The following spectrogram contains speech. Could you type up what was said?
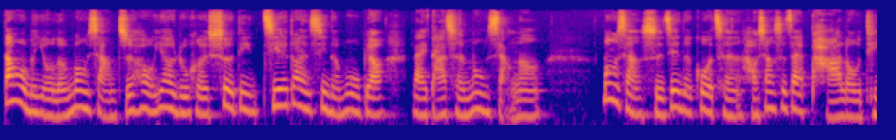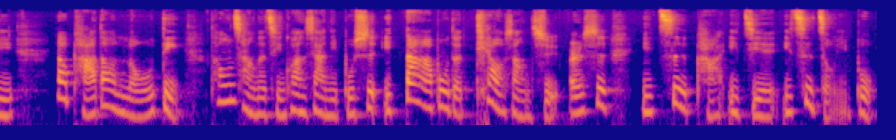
当我们有了梦想之后，要如何设定阶段性的目标来达成梦想呢？梦想实践的过程好像是在爬楼梯，要爬到楼顶。通常的情况下，你不是一大步的跳上去，而是一次爬一阶，一次走一步。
